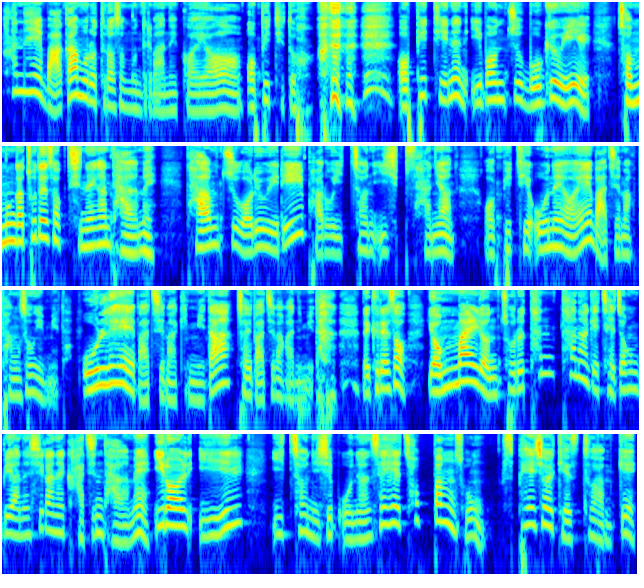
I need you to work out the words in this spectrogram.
한 해 마감으로 들어선 분들이 많을 거예요. 어피티도. 어피티는 이번 주 목요일 전문가 초대석 진행한 다음에 다음 주 월요일이 바로 2024년 어피티 온에어의 마지막 방송입니다. 올해의 마지막입니다. 저희 마지막 아닙니다. 네, 그래서 연말 연초를 탄탄하게 재정비하는 시간을 가진 다음에 1월 2일 2025년 새해 첫 방송 스페셜 게스트와 함께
